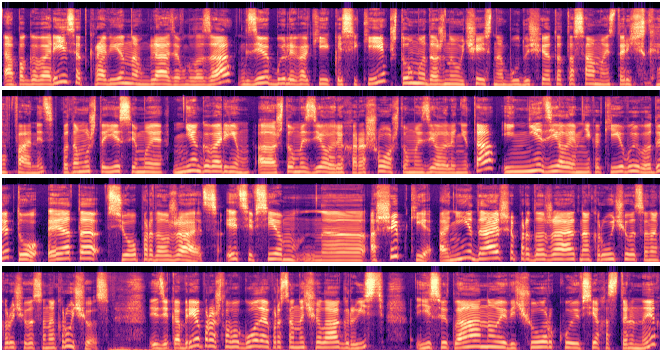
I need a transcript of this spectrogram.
а поговорить откровенно, глядя в глаза, где были какие косяки, что мы должны учесть на будущее, это та самая историческая память, потому что если мы не говорим, а, что мы сделали хорошо, что мы сделали не так, и не делаем никакие выводы, то это все продолжается. Эти все э, ошибки, они дальше продолжают накручиваться, накручиваться, накручиваться. И декабре прошлого года я просто начала грызть и Светлану, и Вечерку, и всех остальных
